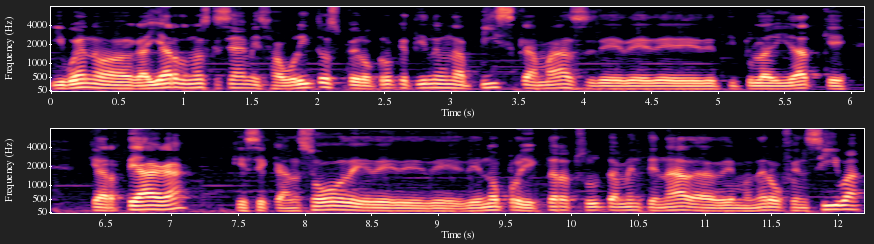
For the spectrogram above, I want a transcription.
Y bueno, Gallardo no es que sea de mis favoritos, pero creo que tiene una pizca más de titularidad que, que Arteaga, que se cansó de, no proyectar absolutamente nada de manera ofensiva,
